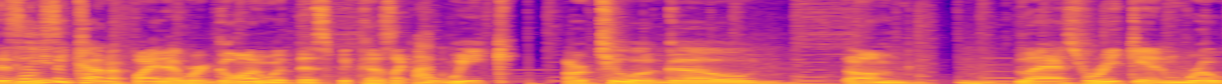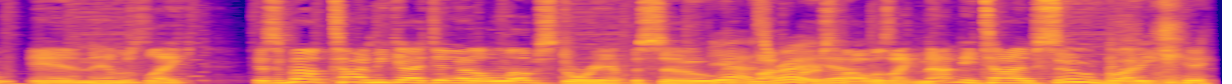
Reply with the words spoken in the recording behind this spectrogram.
It's actually kind of funny that we're going with this because like a week or two ago, um, last weekend wrote in and was like, "It's about time you guys did another love story episode." Yeah, and my right, first yeah. thought was like, "Not anytime soon, buddy."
